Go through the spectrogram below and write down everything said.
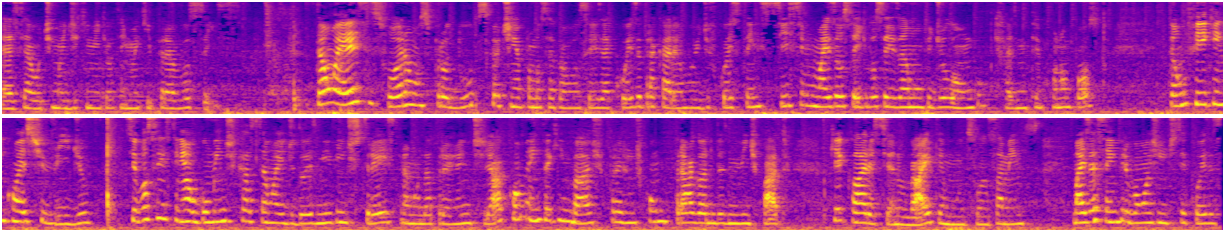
essa é a última dica que eu tenho aqui pra vocês. Então esses foram os produtos que eu tinha pra mostrar pra vocês. É coisa pra caramba, o vídeo ficou extensíssimo, mas eu sei que vocês amam um vídeo longo, que faz muito tempo que eu não posto. Então fiquem com este vídeo. Se vocês têm alguma indicação aí de 2023 pra mandar pra gente, já comenta aqui embaixo pra gente comprar agora em 2024. Porque, claro, esse ano vai ter muitos lançamentos, mas é sempre bom a gente ter coisas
